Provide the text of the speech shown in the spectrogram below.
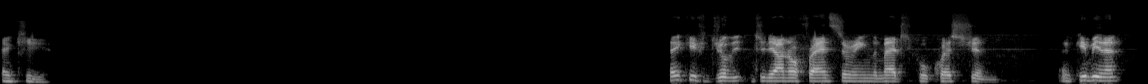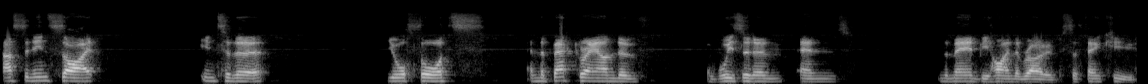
Thank you. Thank you, Giuliano, for answering the magical question and giving us an insight into the your thoughts and the background of, of Wizardom and the man behind the robe. So thank you.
